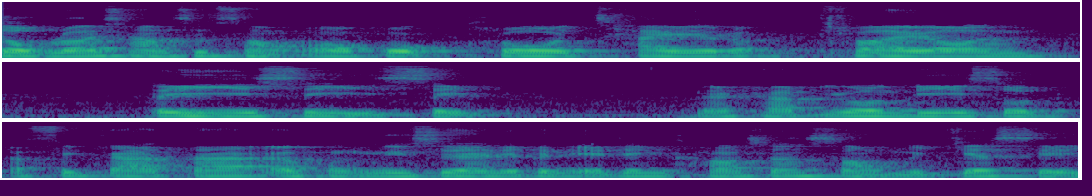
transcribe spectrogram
จบ 132 ออก 6 โคลอี ไทรออนตี 40 นะครับโยนดีสุดแอฟริกาใต้เออของนิวซีแลนด์เป็นอีเดนคาร์สัน2 wicket เสีย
